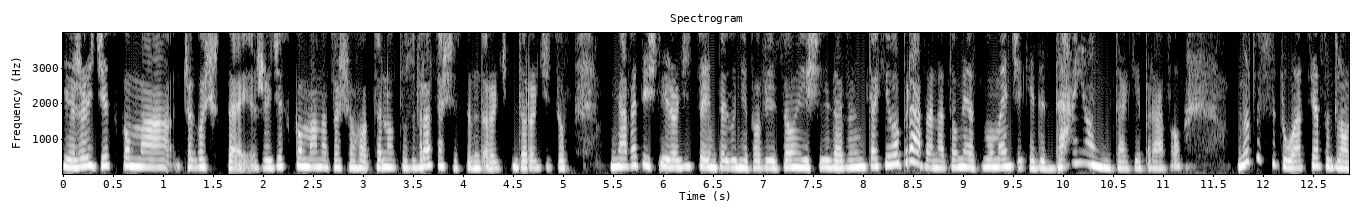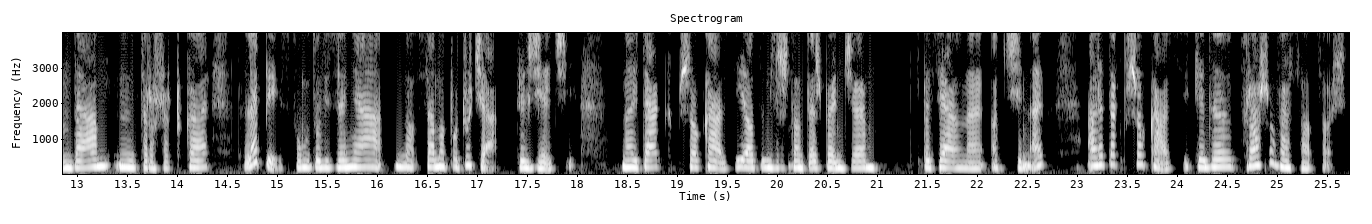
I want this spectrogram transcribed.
jeżeli dziecko ma czegoś chce, jeżeli dziecko ma na coś ochotę, no to zwraca się z tym do, do rodziców, nawet jeśli rodzice im tego nie powiedzą, jeśli dadzą im takiego prawa. Natomiast w momencie, kiedy dają im takie prawo, no to sytuacja wygląda mm, troszeczkę lepiej z punktu widzenia no, samopoczucia tych dzieci. No i tak przy okazji, o tym zresztą też będzie specjalny odcinek, ale tak przy okazji, kiedy proszą was o coś,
